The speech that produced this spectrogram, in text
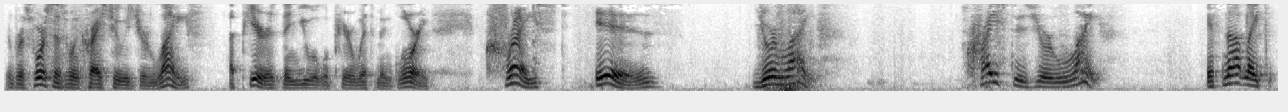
And verse 4 says, When Christ, who is your life, appears, then you will appear with him in glory. Christ is your life. Christ is your life. It's not like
